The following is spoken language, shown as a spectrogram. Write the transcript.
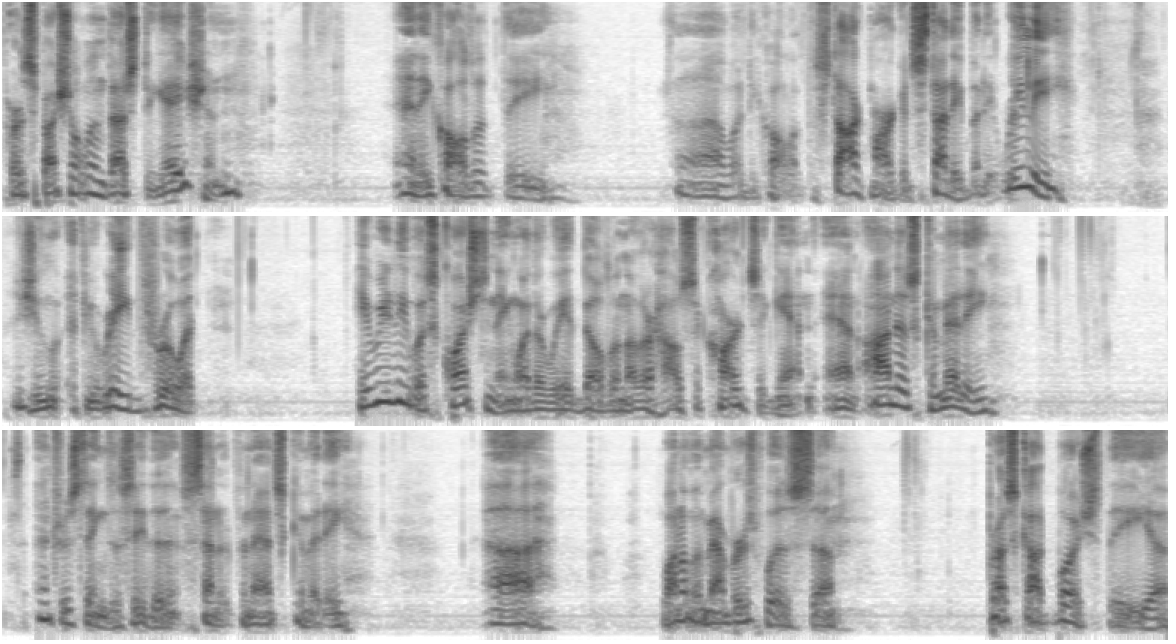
for a special investigation, and he called it the, uh, what do you call it, the stock market study. But it really, as you, if you read through it, he really was questioning whether we had built another house of cards again. And on his committee, it's interesting to see the Senate Finance Committee, uh, one of the members was uh, Prescott Bush, the uh,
